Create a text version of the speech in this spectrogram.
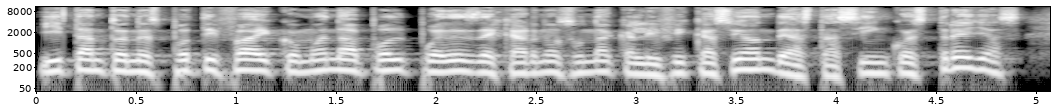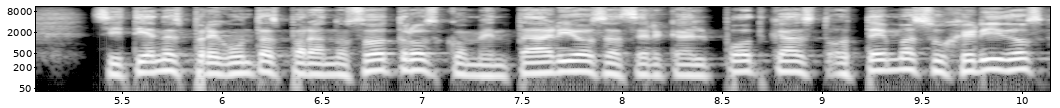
y tanto en Spotify como en Apple puedes dejarnos una calificación de hasta 5 estrellas. Si tienes preguntas para nosotros, comentarios acerca del podcast o temas sugeridos,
